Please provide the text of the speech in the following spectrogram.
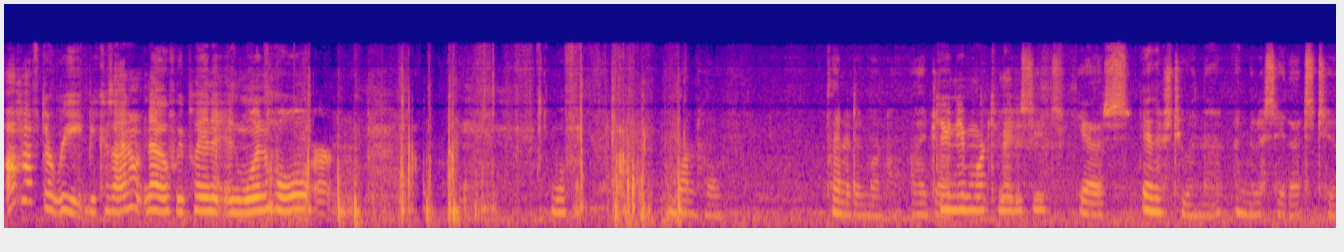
I'll have to read because I don't know if we plant it in one hole or. We'll figure it out. one hole. Planted in one hole. I don't. You need more tomato seeds? yes. Yeah, there's two in that. I'm gonna say that's two.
